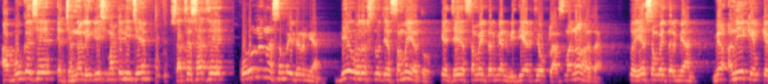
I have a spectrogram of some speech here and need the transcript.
આ બુક છે, એ જનરલ ઇંગ્લિશ માટેની છે. સાથે સાથે કોરોનાના સમય દરમિયાન, બે વર્ષનો જે સમય હતો, કે જે સમય દરમિયાન વિદ્યાર્થીઓ ક્લાસમાં ન હતા, તો એ સમય દરમિયાન મેં અનેક એમ કે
